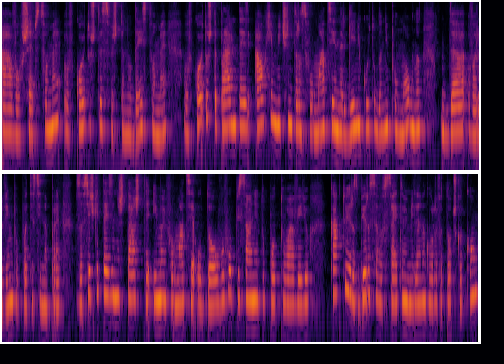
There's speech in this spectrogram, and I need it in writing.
а, вълшебстваме, в който ще свещенодействаме, в който ще правим тези алхимични трансформации енергийни, които да ни помогнат да вървим по пътя си напред. За всички тези неща ще има информация отдолу в описанието под това видео, както и разбира се в сайта ми milenagorleva.com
